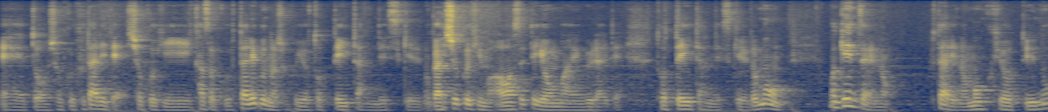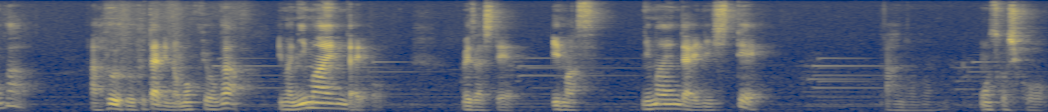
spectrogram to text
えーと、食2人で食費家族2人分の食費を取っていたんですけれど外食費も合わせて4万円ぐらいで取っていたんですけれども、まあ、現在の2人の目標っていうのがあ夫婦2人の目標が今2万円台を目指しています。2万円台にしてあのもう少しこ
